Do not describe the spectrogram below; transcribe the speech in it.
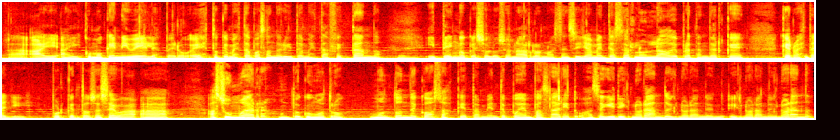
O sea, hay, hay como que niveles, pero esto que me está pasando ahorita me está afectando y tengo que solucionarlo. No es sencillamente hacerlo a un lado y pretender que, que no está allí, porque entonces se va a, a sumar junto con otro montón de cosas que también te pueden pasar y tú vas a seguir ignorando, ignorando, ignorando, ignorando.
